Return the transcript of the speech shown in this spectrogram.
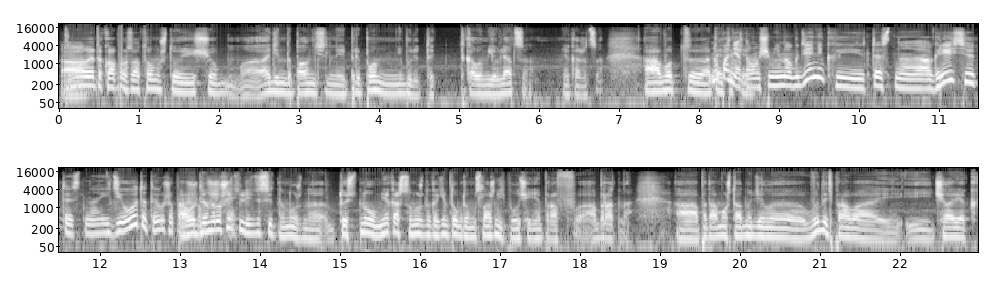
А- Ну, это к вопросу о том, что еще один дополнительный препон не будет так- таковым являться, мне кажется. А вот э, Ну, понятно, в общем, немного денег, и тест на агрессию, тест на идиота ты уже А прошел. вот для считай. нарушителей действительно нужно, то есть, ну, мне кажется, нужно каким-то образом усложнить получение прав обратно. А, потому что одно дело выдать права, и, и человек,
